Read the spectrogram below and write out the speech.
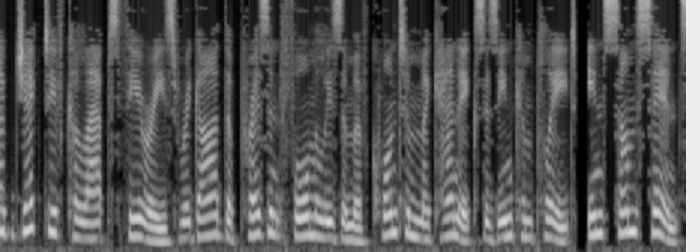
Objective collapse theories regard the present formalism of quantum mechanics as incomplete, in some sense,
